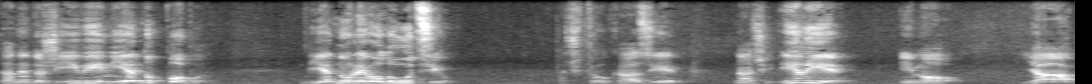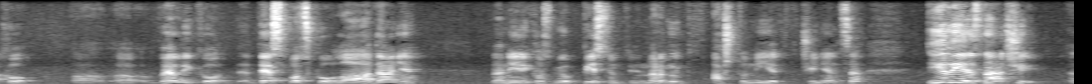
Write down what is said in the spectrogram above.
da ne doživi ni jednu pobunu, ni jednu revoluciju. Znači to ukazuje, znači ili je imao jako a, a, veliko despotsko vladanje, da nije niko smio pisnuti ni mrnuti, a što nije činjenica, ili je znači e,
